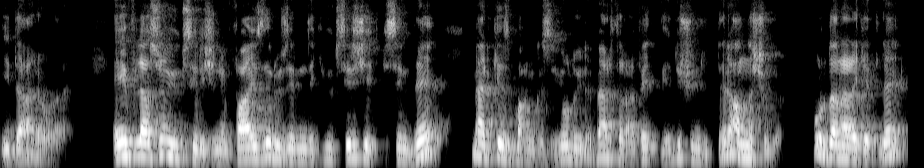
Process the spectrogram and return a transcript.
idare olarak enflasyon yükselişinin faizler üzerindeki yükseliş etkisini de Merkez Bankası yoluyla bertaraf etmeyi düşündükleri anlaşılıyor. Buradan hareketle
